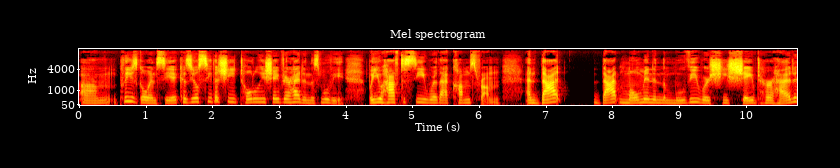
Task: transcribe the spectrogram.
um, please go and see it because you'll see that she totally shaved her head in this movie. But you have to see where that comes from. And that that moment in the movie where she shaved her head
